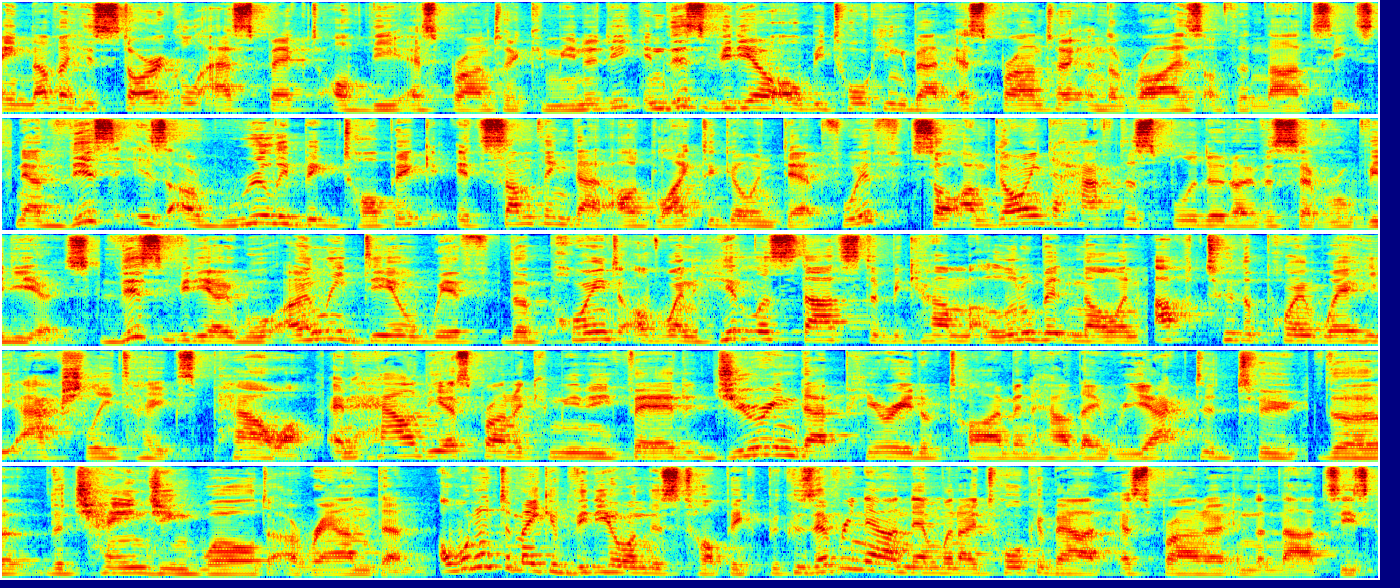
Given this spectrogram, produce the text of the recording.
another historical aspect of the Esperanto community. In this video, I'll be talking about Esperanto and the rise of the Nazis. Now, this is a really big topic. It's something that I'd like to go in depth with, so I'm going to have to split it over several videos. This video will only deal with the point of when Hitler starts to become a little bit known up to the point where he actually takes power, and how the Esperanto community fared during that period of time and how they reacted to the, the changing world around them. I wanted to make a video on this topic because every now and then when I talk about Esperanto and the Nazis,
